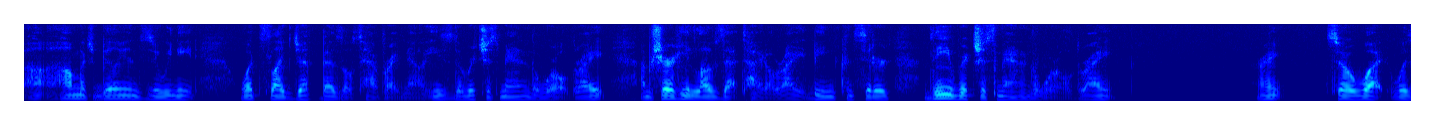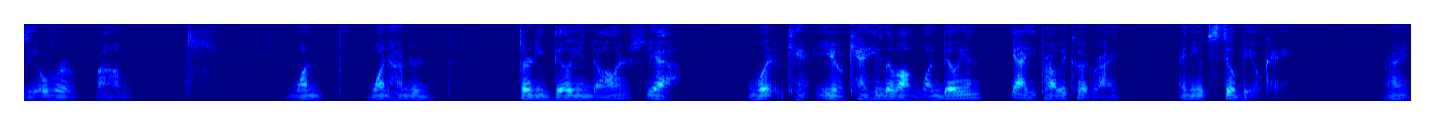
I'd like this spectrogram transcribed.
uh, how much billions do we need? What's like Jeff Bezos have right now? He's the richest man in the world, right? I'm sure he loves that title, right? Being considered the richest man in the world, right? Right? So what was he over um, one one hundred thirty billion dollars? Yeah, what can you know? Can't he live off one billion? Yeah, he probably could, right? And he would still be okay, right?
